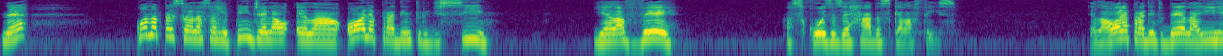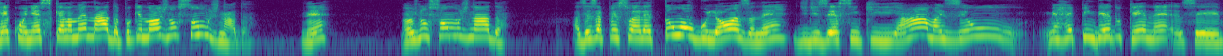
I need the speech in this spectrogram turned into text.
né? Quando a pessoa ela se arrepende, ela, ela olha para dentro de si e ela vê as coisas erradas que ela fez. Ela olha para dentro dela e reconhece que ela não é nada, porque nós não somos nada, né? Nós não somos nada. Às vezes a pessoa ela é tão orgulhosa, né, de dizer assim que, ah, mas eu me arrepender do quê, né? Você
